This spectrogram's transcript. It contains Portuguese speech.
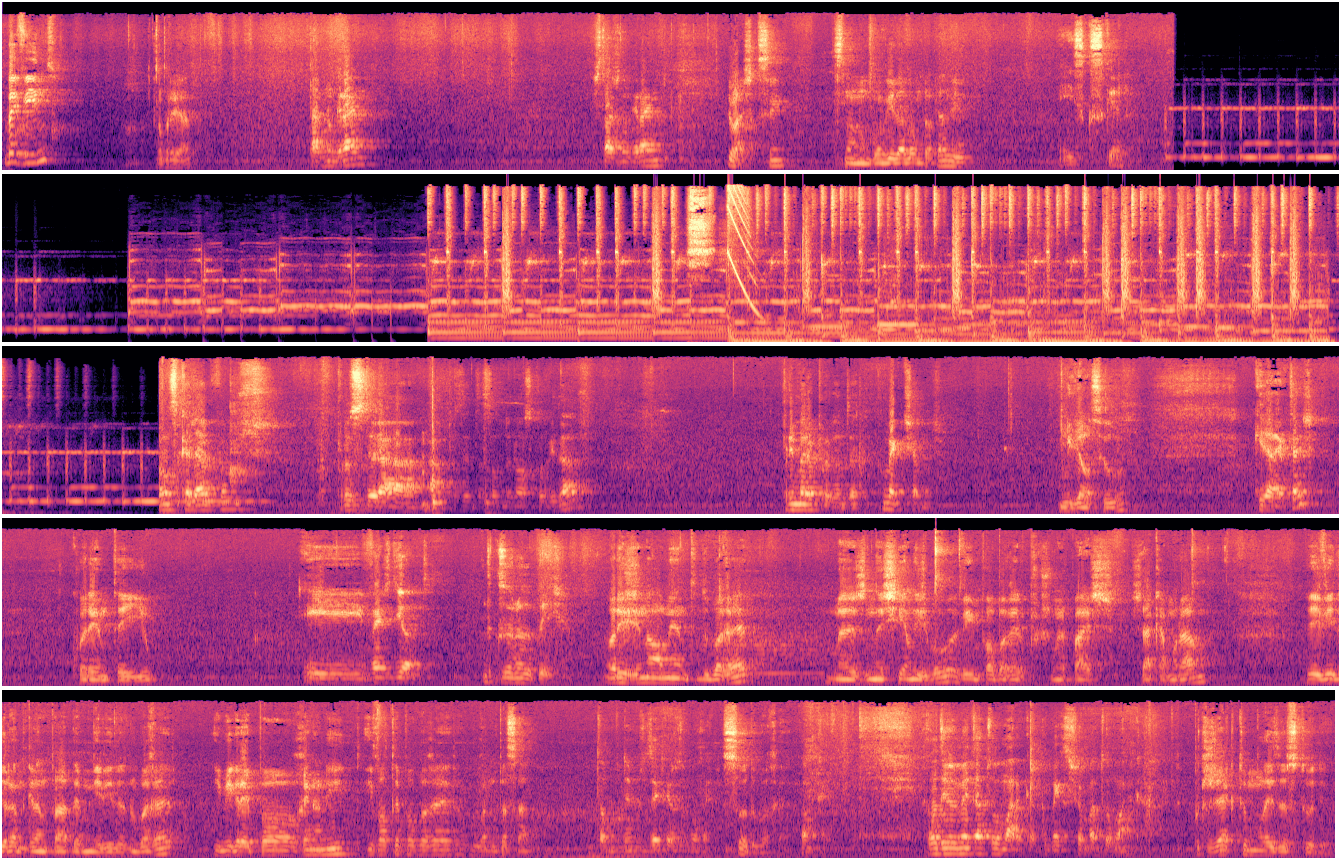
Bem-vindo. Obrigado. Estás no grind? Estás no grind? Eu acho que sim. Senão não convidavam para cá vir. É isso que se quer. Então, se calhar, vamos proceder à, à apresentação do nosso convidado. Primeira pergunta: Como é que te chamas? Miguel Silva, Que idade é que tens? 41. E vens de onde? De que zona do país? Originalmente do Barreiro, mas nasci em Lisboa, vim para o Barreiro porque os meus pais já cá moravam. Vivi durante grande parte da minha vida no Barreiro, emigrei para o Reino Unido e voltei para o Barreiro o ano passado. Então podemos dizer que és do Barreiro. Sou do Barreiro. Ok. Relativamente à tua marca, como é que se chama a tua marca? Projectum Laser Studio.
